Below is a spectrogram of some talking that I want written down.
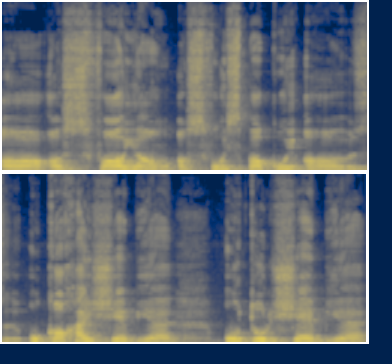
O, o swoją, o swój spokój, o, ukochaj siebie, utul siebie,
